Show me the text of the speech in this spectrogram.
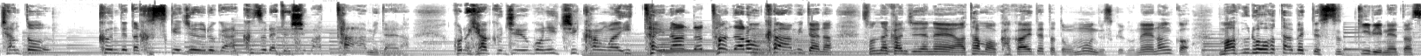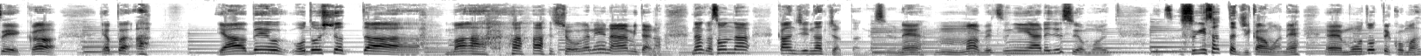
ちゃんと組んでたスケジュールが崩れてしまったみたいな。この115日間は一体何だったんだろうかみたいな。そんな感じでね、頭を抱えてたと思うんですけどね。なんか、マグロを食べてすっきり寝たせいか、やっぱり、あ、やべえ、落としちゃった。まあ、しょうがねえな、みたいな。なんかそんな感じになっちゃったんですよね。うん、まあ別にあれですよ、もう、過ぎ去った時間はね、えー、戻ってこま、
